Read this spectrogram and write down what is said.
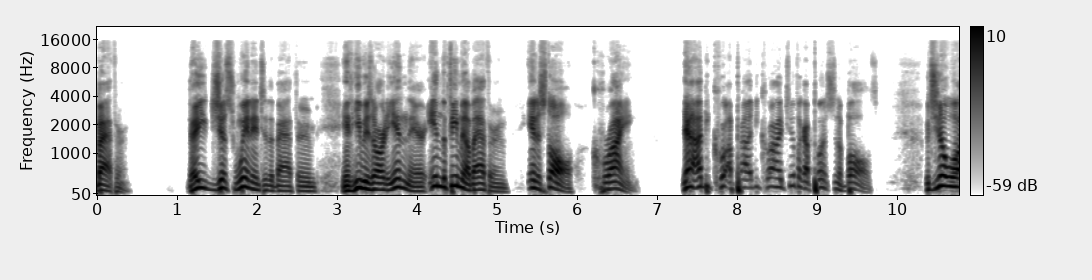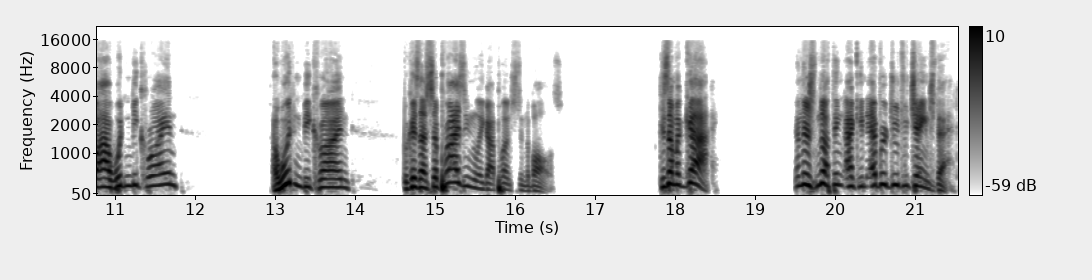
bathroom. They just went into the bathroom and he was already in there in the female bathroom in a stall crying. Yeah, I'd be I'd probably be crying too if I got punched in the balls. But you know what? I wouldn't be crying. I wouldn't be crying because I surprisingly got punched in the balls. Because I'm a guy. And there's nothing I can ever do to change that.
